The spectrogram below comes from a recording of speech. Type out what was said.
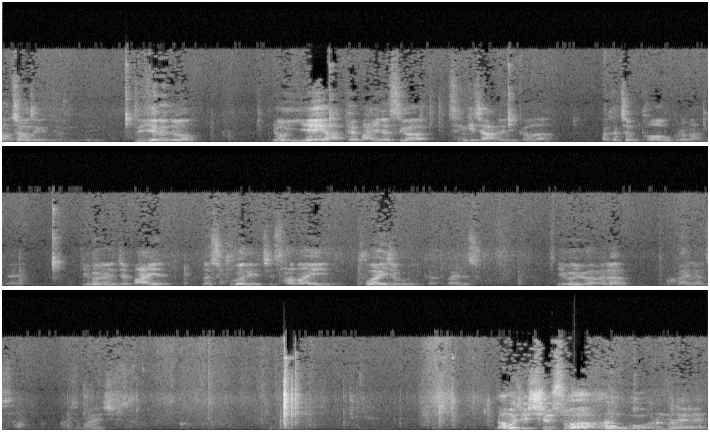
합차가 되겠네요. 근데 얘는요 여기 얘 앞에 마이너스가 생기지 않으니까 아까처럼 더하고 그러면 안 돼. 이거는 이제 마이너스 9가 되겠지. 3i 9i 제곱이니까 마이너스 9. 이거 이거 하면은 마이너스 4. 그래서 마이너스 14. 나머지 실수와 하는 거 하는 거네.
